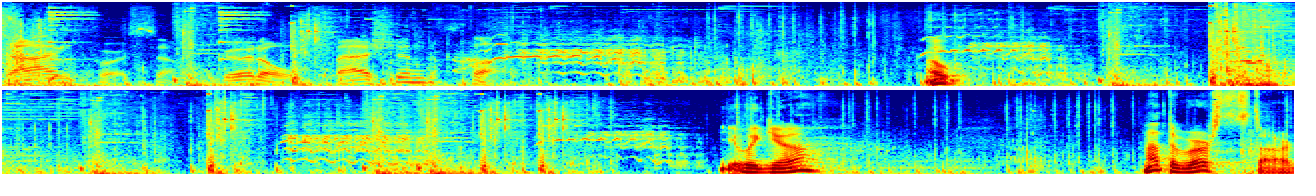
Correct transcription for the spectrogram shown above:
Time for some good old-fashioned fun. Oh. We go. Not the worst start.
